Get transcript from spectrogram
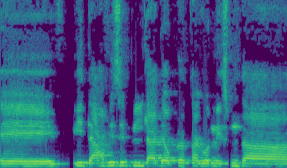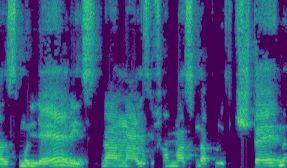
é, e dar visibilidade ao protagonismo das mulheres na análise e formação da política externa,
